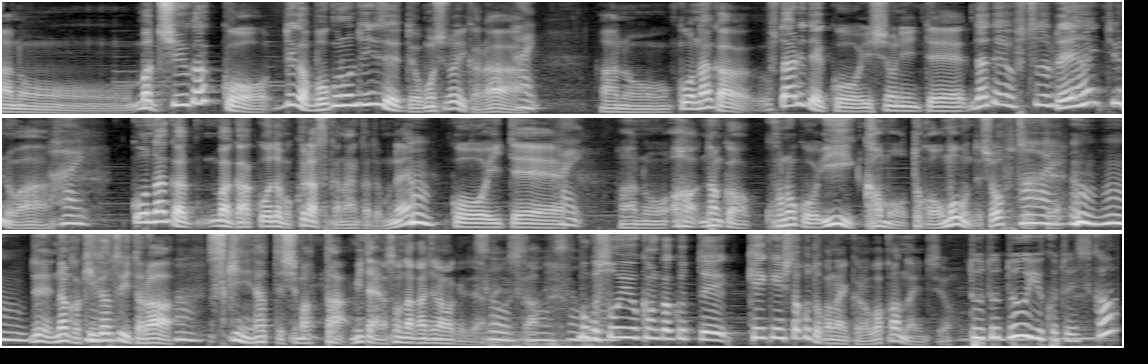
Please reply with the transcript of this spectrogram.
あのまあ、中学校っていうか僕の人生って面白いから、はい、あのこうなんか2人でこう一緒にいて大体普通恋愛っていうのは、はい、こうなんか、まあ、学校でもクラスかなんかでもね、うん、こういて、はい、あのあなんかこの子いいかもとか思うんでしょ？普通って、はい。うんうん、でなんか気が付いたら好きになってしまったみたいなそんな感じなわけじゃないですか。僕そういう感覚って経験したことがないから分かんないんですよ。どどどういうことですか？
